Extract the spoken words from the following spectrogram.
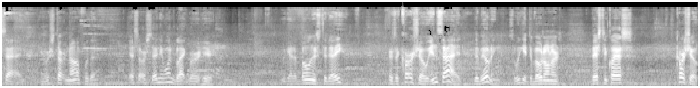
Inside, and we're starting off with a SR-71 Blackbird here. We got a bonus today. There's a car show inside the building, so we get to vote on our best in class car show.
